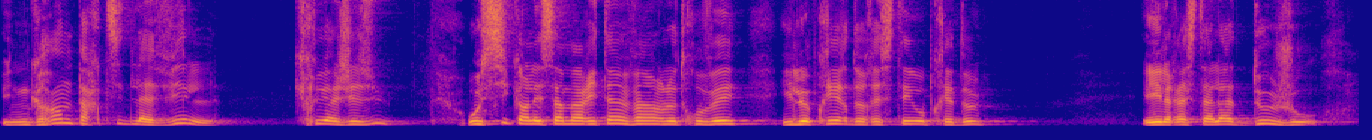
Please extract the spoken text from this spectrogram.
Une grande partie de la ville crut à Jésus. Aussi, quand les Samaritains vinrent le trouver, ils le prirent de rester auprès d'eux. Et il resta là deux jours,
